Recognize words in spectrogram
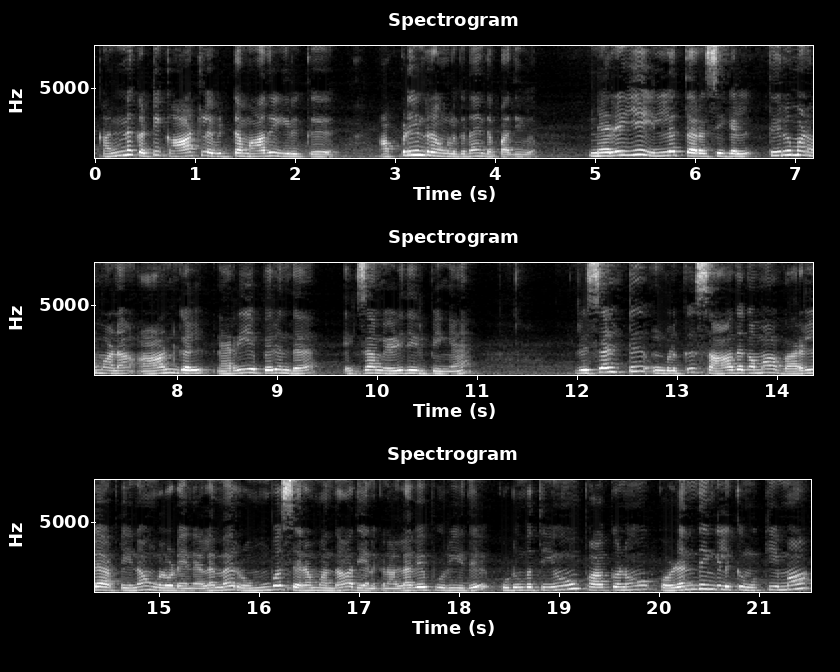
கண்ணை கட்டி காட்டில் விட்ட மாதிரி இருக்கு. அப்படின்றவங்களுக்கு தான் இந்த பதிவு. நிறைய இல்லத்தரசிகள் திருமணமான ஆண்கள் நிறைய பேர் இந்த எக்ஸாம் எழுதியிருப்பீங்க. ரிசல்ட்டு உங்களுக்கு சாதகமாக வரல அப்படின்னா உங்களுடைய நிலைமை ரொம்ப சிரமம் தான். அது எனக்கு நல்லாவே புரியுது. குடும்பத்தையும் பார்க்கணும். குழந்தைங்களுக்கு முக்கியமாக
